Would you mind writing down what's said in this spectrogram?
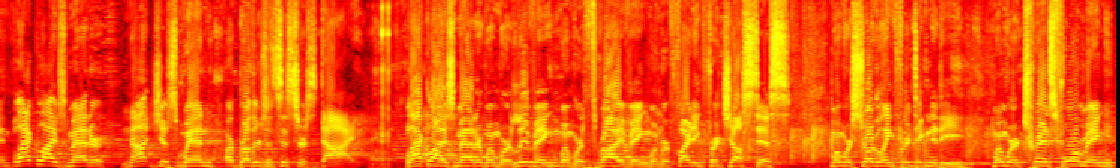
And Black Lives Matter not just when our brothers and sisters die. Black Lives Matter when we're living, when we're thriving, when we're fighting for justice, when we're struggling for dignity, when we're transforming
